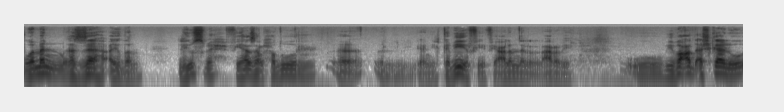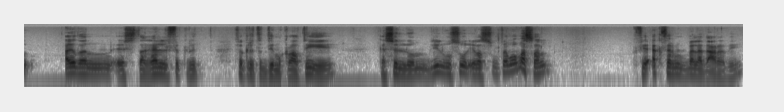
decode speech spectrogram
ومن غزاها أيضا ليصبح في هذا الحضور آه، يعني الكبير في في عالمنا العربي. وببعض أشكاله أيضا استغل فكرة فكرة الديمقراطية كسلم للوصول إلى السلطة ووصل في أكثر من بلد عربي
